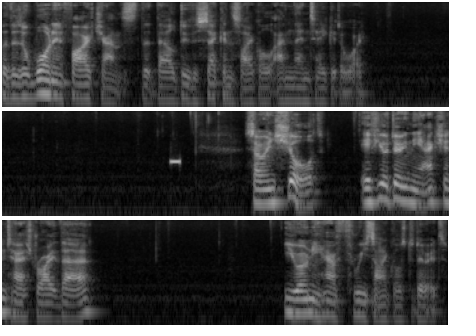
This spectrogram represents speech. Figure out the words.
But there's a one in five chance that they'll do the second cycle and then take it away. So, in short, if you're doing the action test right there, you only have three cycles to do it.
